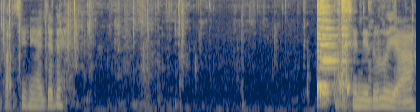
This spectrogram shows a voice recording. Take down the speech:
Tak sini aja deh. Tak sini dulu ya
